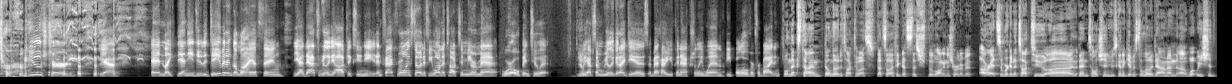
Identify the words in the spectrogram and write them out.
turd huge turd. yeah. And like then you do the David and Goliath thing. Yeah, that's really the optics you need. In fact, Rolling Stone, if you want to talk to me or Matt, we're open to it. Yep. We have some really good ideas about how you can actually win people over for Biden. well next time they'll know to talk to us that's all i think that's the, sh- the long and the short of it all right so we're going to talk to uh, ben tulchin who's going to give us the lowdown on uh, what we should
